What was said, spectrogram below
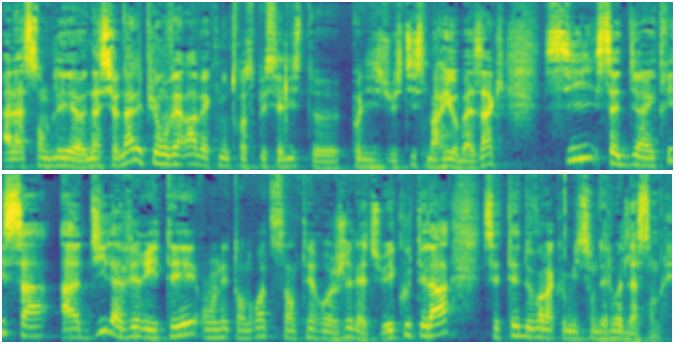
à l'Assemblée euh, nationale. Et puis on verra avec notre spécialiste euh, police-justice, Marie Bazac, si cette directrice a, dit la vérité. On est en droit de s'interroger là-dessus. Écoutez-la, c'était devant la commission des lois de l'Assemblée.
